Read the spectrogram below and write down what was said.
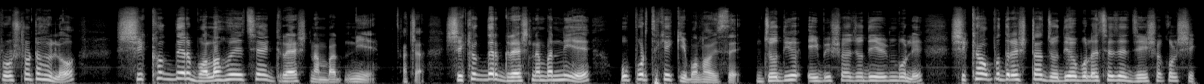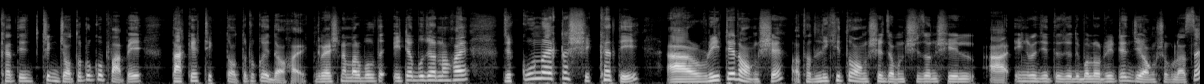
প্রশ্নটা হলো, শিক্ষকদের বলা হয়েছে গ্র্যাশ নাম্বার নিয়ে। আচ্ছা শিক্ষকদের গ্র্যাশ নাম্বার নিয়ে উপর থেকে কি বলা হয়েছে? যদিও এই বিষয়ে যদি আমি বলি, শিক্ষা উপদেষ্টা যদিও বলেছে যে যেই সকল শিক্ষার্থী ঠিক যতটুকু পাবে, তাকে ঠিক ততটুকুই দেওয়া হয়। গ্র্যাশ নাম্বার বলতে এটা বোঝানো হয় যে কোনো একটা শিক্ষার্থী রিটেন অংশে, অর্থাৎ লিখিত অংশে যেমন সৃজনশীল ইংরেজিতে যদি বলো রিটেন যে অংশগুলো আছে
